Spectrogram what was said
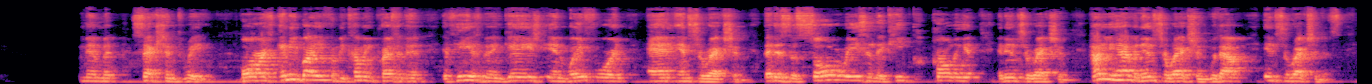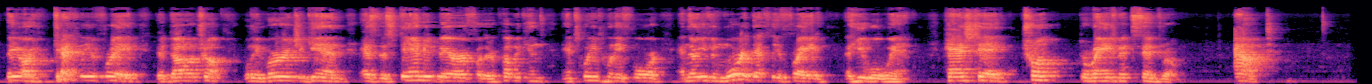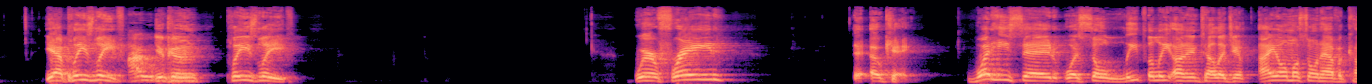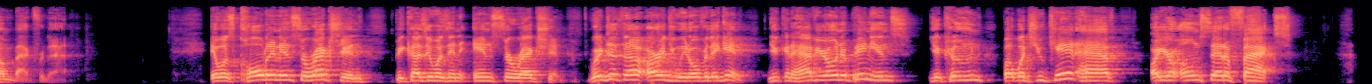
Amendment, Section 3, bars anybody from becoming president if he has been engaged in, wait for it, an insurrection. That is the sole reason they keep calling it an insurrection. How do you have an insurrection without insurrectionists? They are deathly afraid that Donald Trump will emerge again as the standard bearer for the Republicans in 2024, and they're even more deathly afraid that he will win. Hashtag Trump derangement syndrome. Out. Yeah, please leave. I will You good. please leave. We're afraid. Okay. What he said was so lethally unintelligent. I almost don't have a comeback for that. It was called an insurrection because it was an insurrection. We're just not arguing over the again. You can have your own opinions, you coon, but what you can't have are your own set of facts.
